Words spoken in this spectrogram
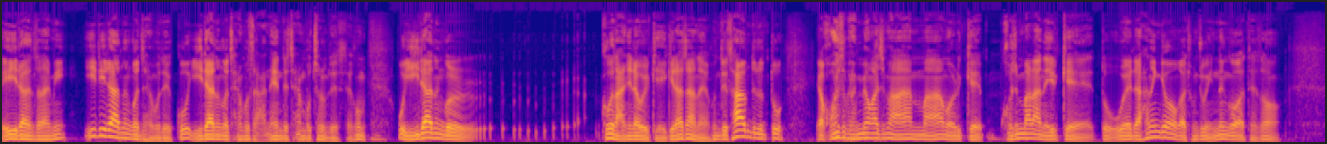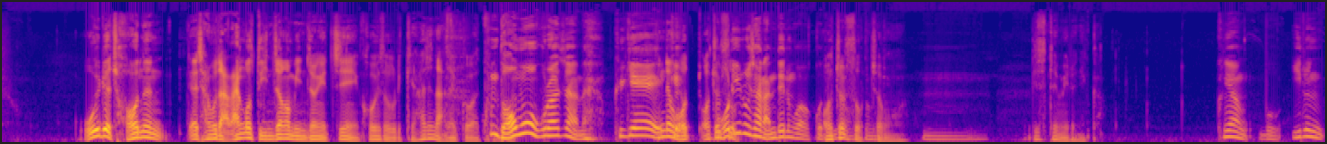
A라는 사람이 1이라는 건 잘못했고 2라는 건 잘못을 안 했는데 잘못처럼 됐어요. 그럼 꼭 2라는 걸 그건 아니라고 이렇게 얘기를 하잖아요. 근데 사람들은 또 야 거기서 변명하지 마, 엄마 뭐 이렇게 거짓말하네 이렇게 또 오해를 하는 경우가 종종 있는 것 같아서 오히려 저는 내가 잘못 안 한 것도 인정하면 인정했지 거기서 그렇게 하지는 않을 것 같아요. 그럼 너무 억울하지 않아요? 그게 근데 뭐 어쩔 수 머리로 잘 안 되는 것 같거든요. 어쩔 수 없죠. 게. 뭐 음. 시스템이라니까. 그냥 뭐 일은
